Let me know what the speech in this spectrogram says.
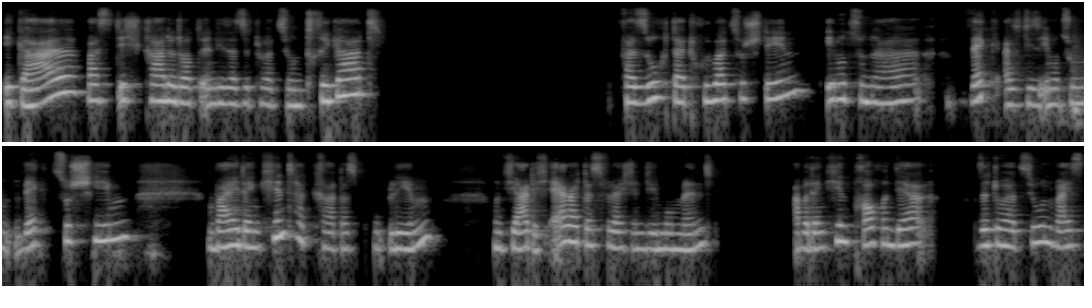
Egal, was dich gerade dort in dieser Situation triggert, versuch da drüber zu stehen, emotional weg, also diese Emotionen wegzuschieben, weil dein Kind hat gerade das Problem und ja, dich ärgert das vielleicht in dem Moment, aber dein Kind braucht in der Situation, weil es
